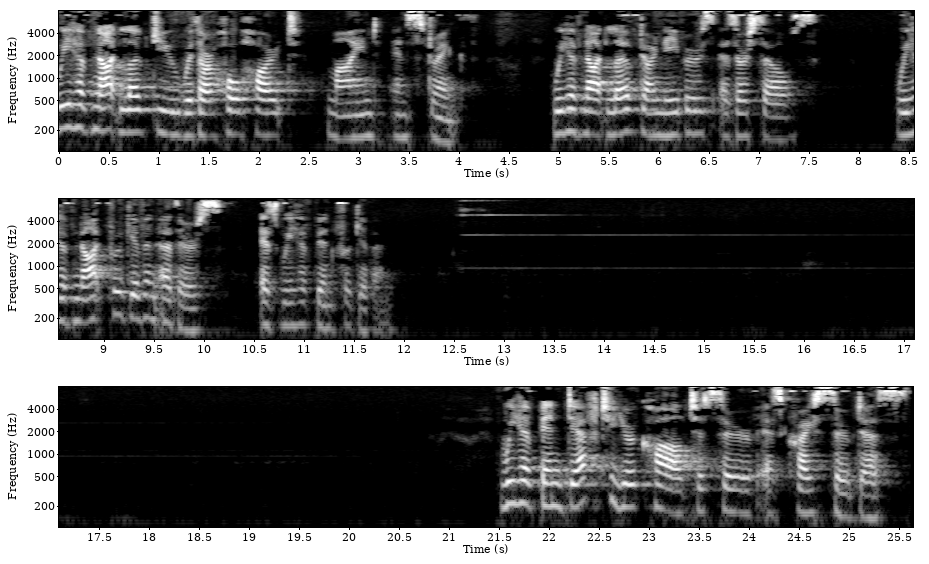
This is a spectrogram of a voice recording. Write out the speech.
We have not loved you with our whole heart, mind, and strength. We have not loved our neighbors as ourselves. We have not forgiven others as we have been forgiven. We have been deaf to your call to serve as Christ served us.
